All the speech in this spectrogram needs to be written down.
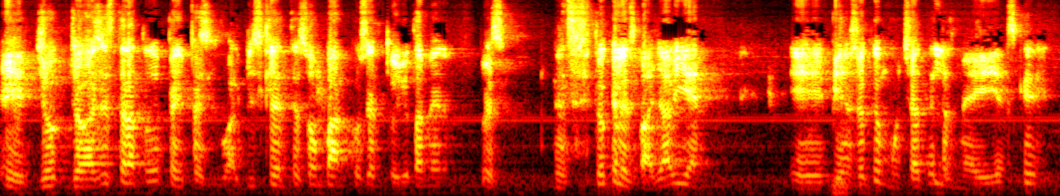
eh, yo, yo a veces trato de, pues igual mis clientes son bancos, entonces yo también pues, necesito que les vaya bien. Eh, pienso que muchas de las medidas que,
